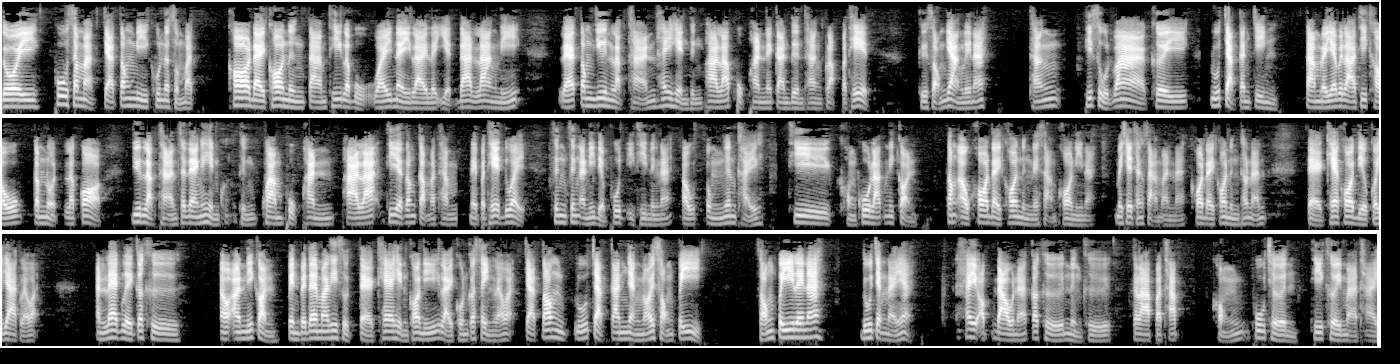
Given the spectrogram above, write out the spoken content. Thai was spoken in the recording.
โดยผู้สมัครจะต้องมีคุณสมบัติข้อใดข้อหนึ่งตามที่ระบุไว้ในรายละเอียดด้านล่างนี้ และต้องยื่นหลักฐานให้เห็นถึงภาระผูกพันในการเดินทางกลับประเทศ คือ2ออย่างเลยนะ ทั้งพิสูจน์ว่าเคยรู้จักกันจริง ตามระยะเวลาที่เขากำหนด แล้วก็ยื่นหลักฐานแสดงให้เห็นถึงความผูกพันภาระที่จะต้องกลับมาทำในประเทศด้วย ซึ่งซึ่งอันนี้เดี๋ยวพูดอีกทีหนึ่งนะ เอาตรงเงื่อนไขที่ของคู่รักนี่ก่อน ต้องเอาข้อใดข้อหนึ่งในสามข้อนี้นะ ไม่ใช่ทั้งสามอันนะ ข้อใดข้อหนึ่งเท่านั้น แต่แค่ข้อเดียวก็ยากแล้วอะอันแรกเลยก็คือ เอาอันนี้ก่อน เป็นไปได้มากที่สุด แต่แค่เห็นข้อนี้หลายคนก็เซ็งแล้วอะจะต้องรู้จักกันอย่างน้อยสองปี สองปีเลยนะ ดูจากไหนอะให้ออฟเดานะ ก็คือหนึ่งคือตราประทับของผู้เชิญที่เคยมาไทย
